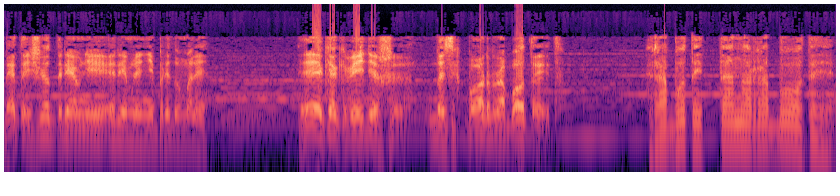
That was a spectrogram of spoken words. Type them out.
Это еще древние римляне придумали. И, как видишь, до сих пор работает. Работает-то оно работает.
